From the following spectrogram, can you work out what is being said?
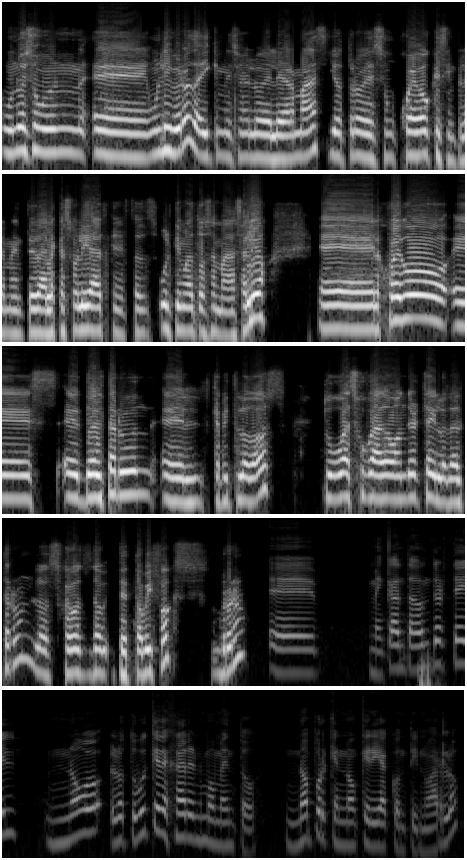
Uno es un, eh, un libro, de ahí que mencioné lo de leer más, y otro es un juego que simplemente da la casualidad que en estas últimas dos semanas salió. Eh, el juego es eh, Deltarune, el capítulo 2. ¿Tú has jugado Undertale o Deltarune, los juegos de Toby Fox, Bruno? Me encanta Undertale. No lo tuve que dejar en un momento. No porque no quería continuarlo,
